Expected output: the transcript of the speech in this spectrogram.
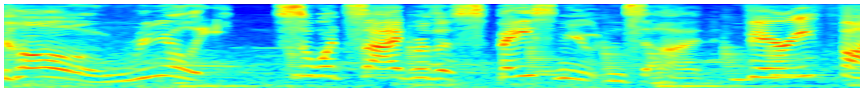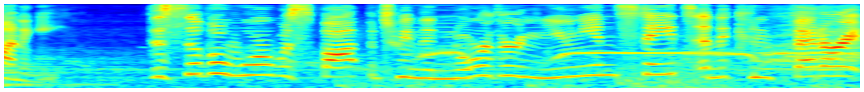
Oh, really? So what side were the space mutants on? Very funny. The Civil War was fought between the Northern Union states and the Confederate...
